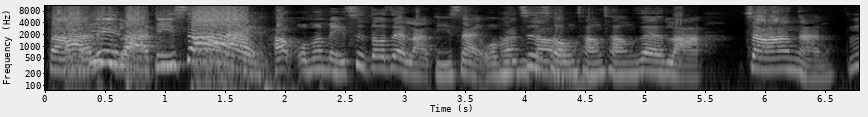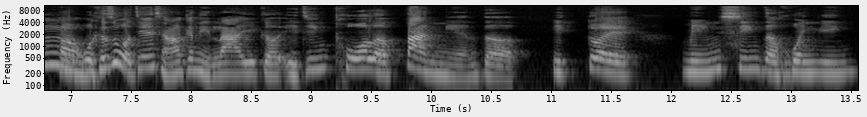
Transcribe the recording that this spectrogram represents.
法律拉迪赛。好，我们每次都在拉迪赛，我们自从常常在拉渣男，嗯，哦、我可是我今天想要跟你拉一个已经拖了半年的一对明星的婚姻。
